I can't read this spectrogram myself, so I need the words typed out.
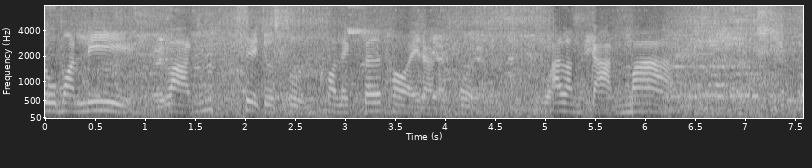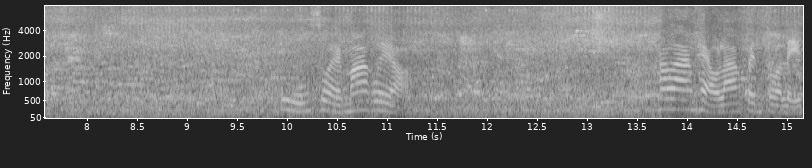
ดูมอลลี่ร้าน 4.0 Collector Toy นะทุกคน อลังการมากโอ้โหสวยมากเลยอะ ข้างล่างแถวล่างเป็นตัวเล็ก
